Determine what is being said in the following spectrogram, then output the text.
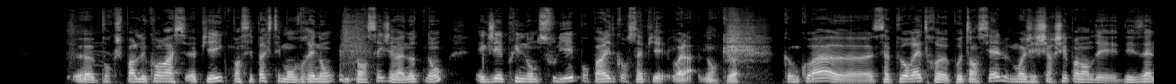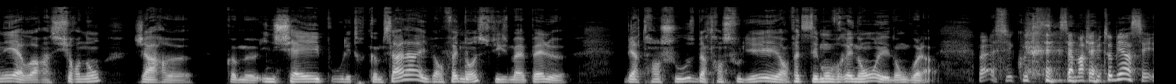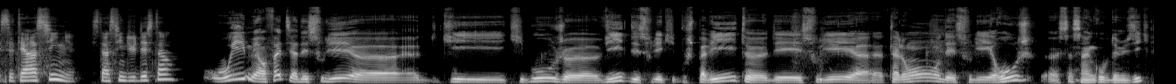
euh, pour que je parle de course à pied. Il pensait pas que c'était mon vrai nom. Il pensait que j'avais un autre nom et que j'avais pris le nom de soulier pour parler de course à pied. Voilà. Donc, euh, comme quoi, euh, ça pourrait être euh, potentiel. Moi, j'ai cherché pendant des, des années à avoir un surnom, genre euh, comme euh, InShape ou les trucs comme ça là. Et ben, en fait, non, il suffit que je m'appelle Bertrand Chouz, Bertrand Soulier. En fait, c'était mon vrai nom et donc voilà. Bah, écoute, ça marche plutôt bien. C'était un signe. C'était un signe du destin. Oui, mais en fait, il y a des souliers euh, qui qui bougent euh, vite, des souliers qui bougent pas vite, euh, des souliers à talons, des souliers rouges. Euh, ça, c'est un groupe de musique.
